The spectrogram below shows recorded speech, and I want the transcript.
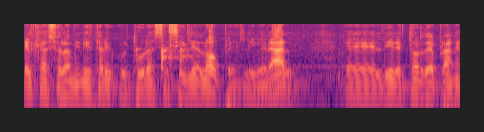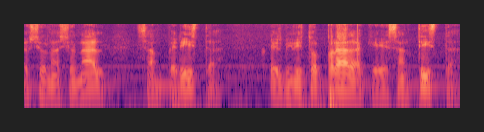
El caso de la ministra de Agricultura, Cecilia López, liberal. el director de Planeación Nacional, samperista. El ministro Prada, que es santista.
